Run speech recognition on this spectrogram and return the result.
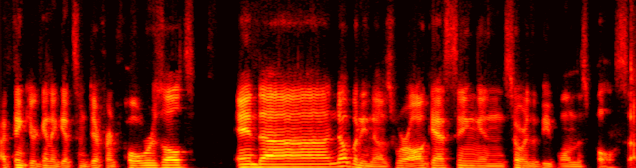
I think you're going to get some different poll results. And uh, nobody knows. We're all guessing, and so are the people in this poll. So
